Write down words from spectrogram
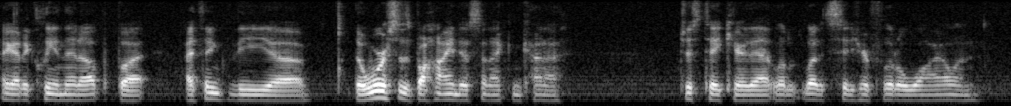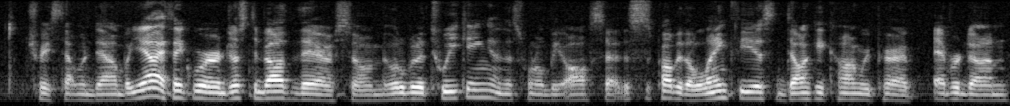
I got to clean that up. But I think the uh, the worst is behind us and I can kind of just take care of that. Let, let it sit here for a little while and trace that one down. But yeah, I think we're just about there. So a little bit of tweaking and this one will be all set. This is probably the lengthiest Donkey Kong repair I've ever done.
